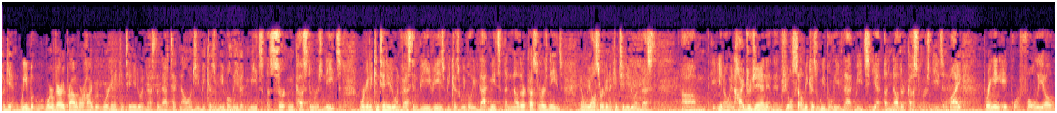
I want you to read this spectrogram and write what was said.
again, we we're very proud of our hybrid. We're going to continue to invest in that technology because we believe it meets a certain customer's needs. We're going to continue to invest in BEVs because we believe that meets another customer's needs, and we also are going to continue to invest um, you know, in hydrogen and in fuel cell because we believe that meets yet another customer's needs. And by bringing a portfolio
